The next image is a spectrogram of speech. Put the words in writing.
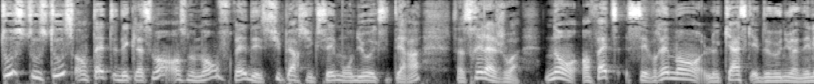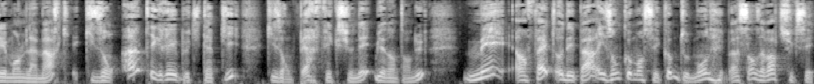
tous, tous, tous en tête des classements en ce moment, on ferait des super succès mondiaux, etc. Ça serait la joie. Non, en fait, c'est vraiment le casque est devenu un élément de la marque qu'ils ont intégré petit à petit, qu'ils ont perfectionné, bien entendu. Mais en fait, au départ, ils ont commencé comme tout le monde, eh ben, sans avoir de succès.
